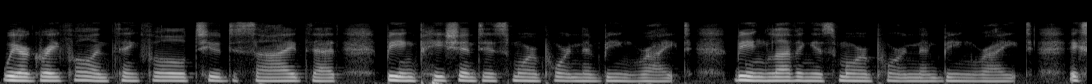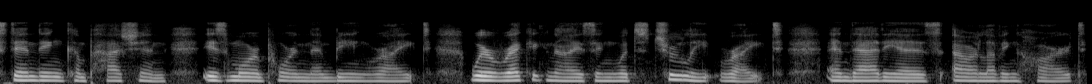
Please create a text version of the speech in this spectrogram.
We are grateful and thankful to decide that being patient is more important than being right. Being loving is more important than being right. Extending compassion is more important than being right. We're recognizing what's truly right, and that is our loving heart.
